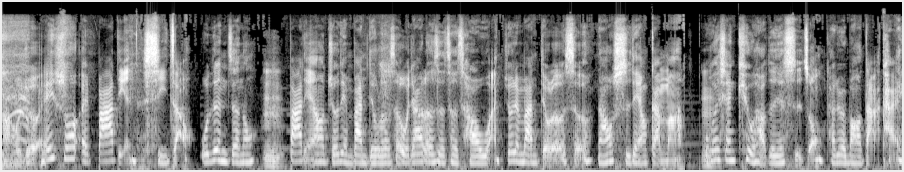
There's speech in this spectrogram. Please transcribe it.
啊，我就哎、欸、说哎八点洗澡，我认真哦。嗯，八点然后九点半丢垃圾，我家垃圾车超晚，九点半丢垃圾，然后十点要干嘛？我会先 cue 好这些时钟，他就会帮我打开。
